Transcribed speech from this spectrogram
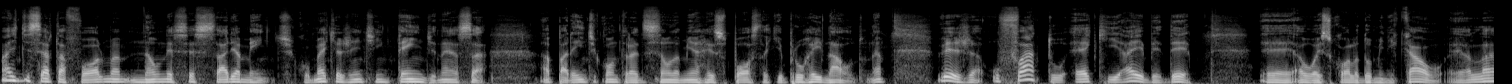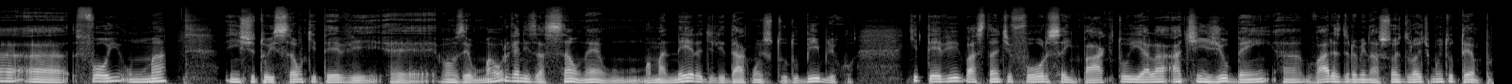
mas de certa forma não necessariamente. Como é que a gente entende né, essa aparente contradição da minha resposta aqui para o Reinaldo? Né? Veja, o fato é que a EBD, é, ou a escola dominical, ela uh, foi uma instituição que teve, é, vamos dizer, uma organização, né, uma maneira de lidar com o estudo bíblico que teve bastante força, impacto e ela atingiu bem uh, várias denominações durante muito tempo.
